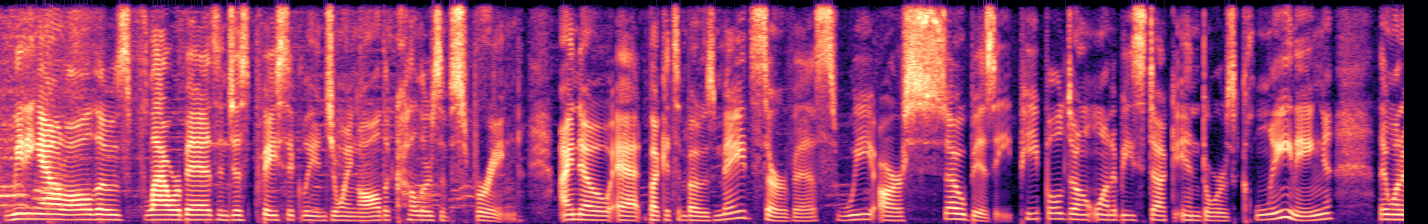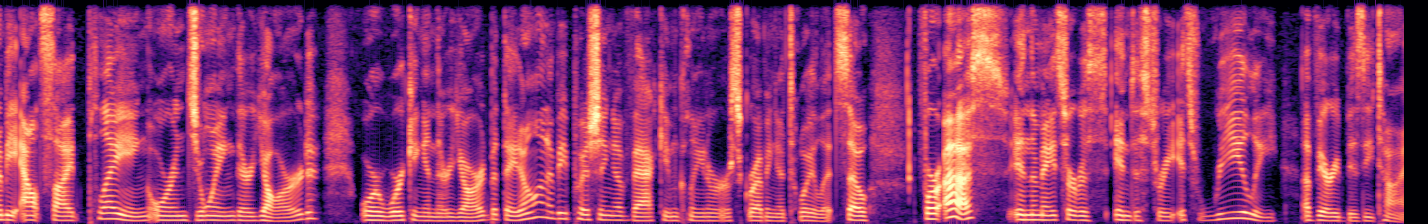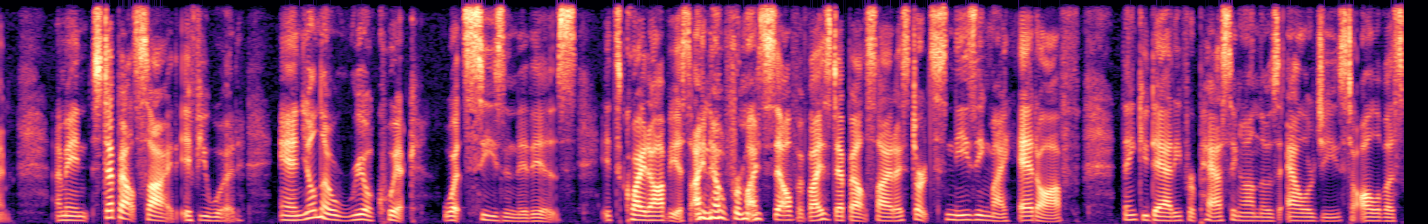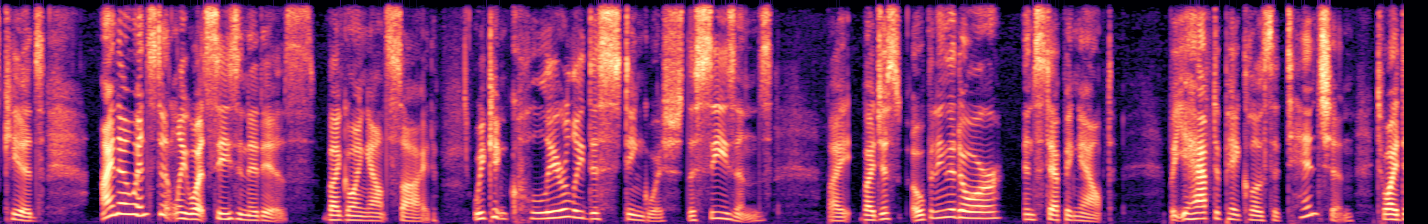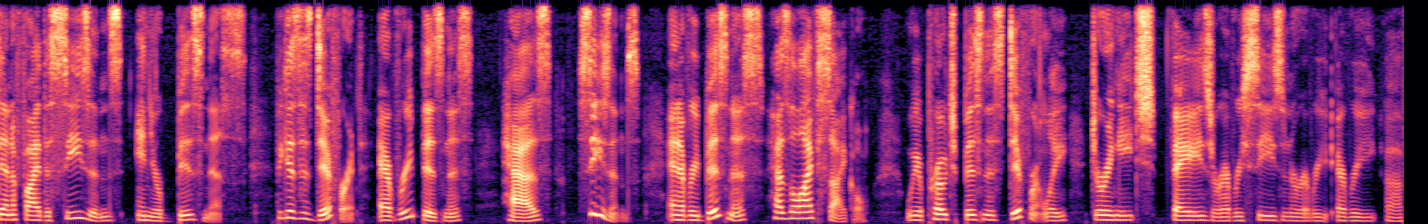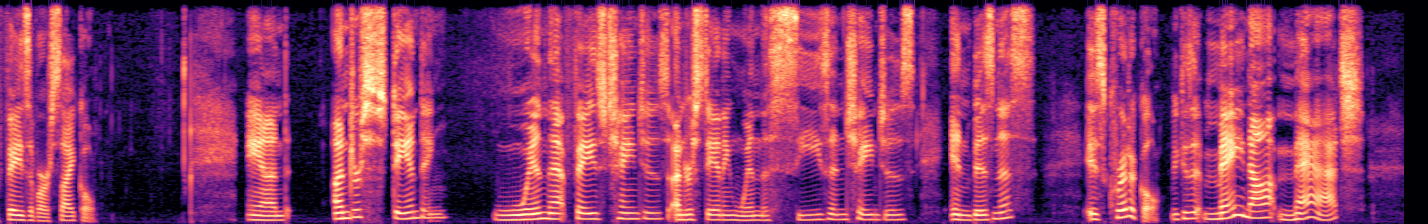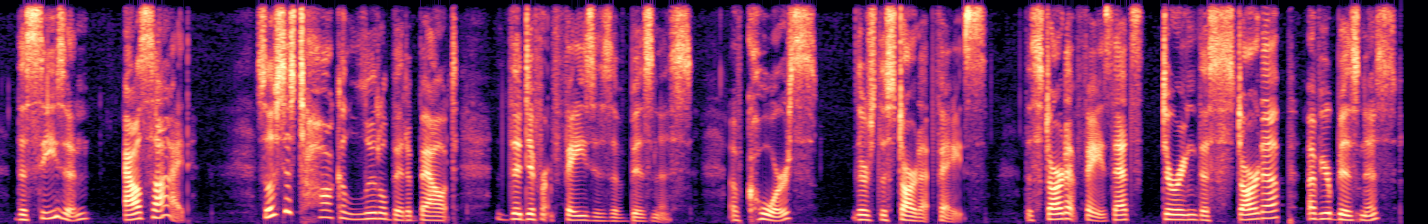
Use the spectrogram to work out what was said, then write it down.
weeding out all those flower beds and just basically enjoying all the colors of spring. I know at Buckets and Bows Maid Service, we are so busy. People don't want to be stuck indoors cleaning. They want to be outside playing or enjoying their yard or working in their yard, but they don't want to be pushing a vacuum cleaner or scrubbing a toilet. So, for us in the maid service industry, it's really a very busy time. I mean, step outside if you would, and you'll know real quick what season it is. It's quite obvious. I know for myself, if I step outside, I start sneezing my head off. Thank you, Daddy, for passing on those allergies to all of us kids. I know instantly what season it is by going outside. We can clearly distinguish the seasons by, by just opening the door and stepping out. But you have to pay close attention to identify the seasons in your business because it's different. Every business has seasons, and every business has a life cycle. We approach business differently during each phase or every season or every every uh, phase of our cycle. And understanding when that phase changes, understanding when the season changes in business is critical because it may not match the season outside. So let's just talk a little bit about the different phases of business. Of course, there's the startup phase. The startup phase, that's during the startup of your business.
